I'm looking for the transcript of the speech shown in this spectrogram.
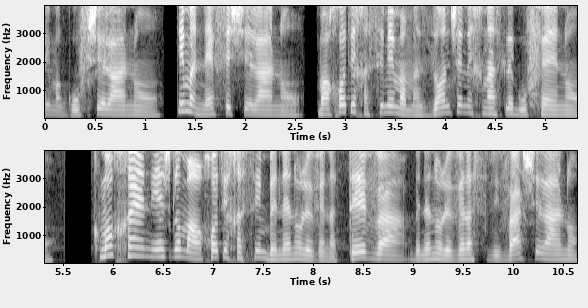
עם הגוף שלנו, עם הנפש שלנו, מערכות יחסים עם המזון שנכנס לגופנו, כמו כן, יש גם מערכות יחסים בינינו לבין הטבע, בינינו לבין הסביבה שלנו,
